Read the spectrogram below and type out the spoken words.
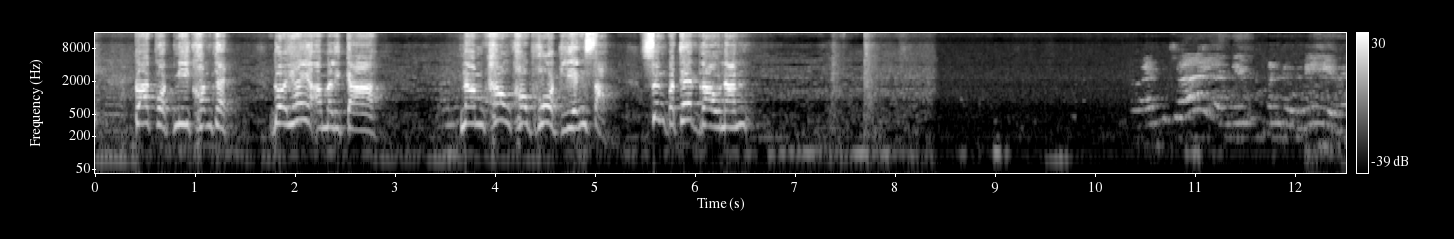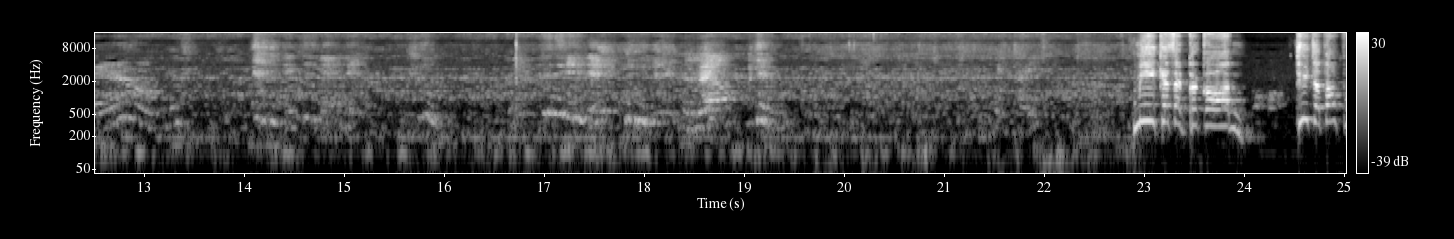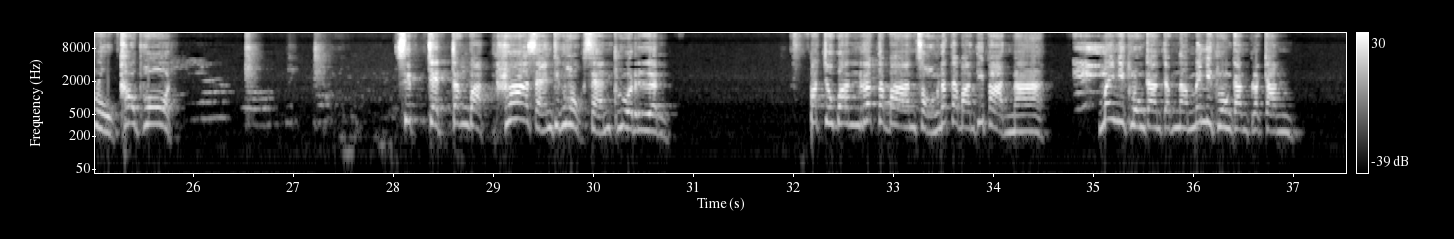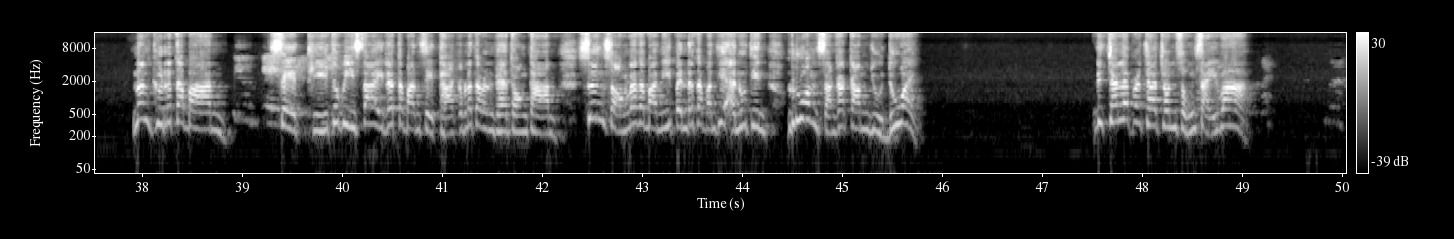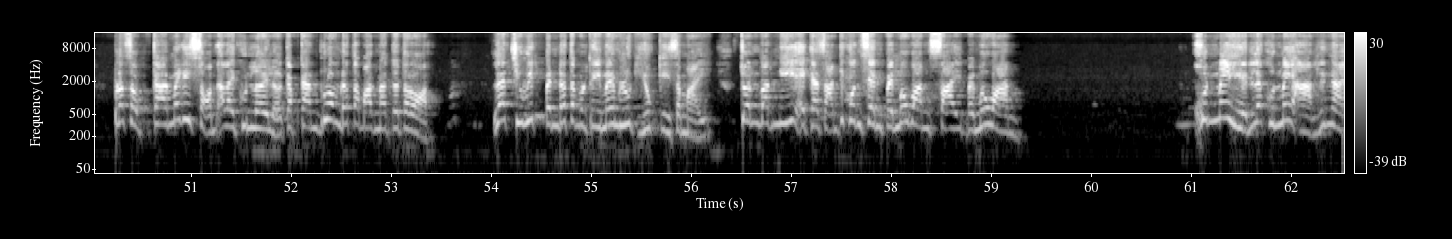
ปรากฏมีคอนแทคโดยให้อเมริกานำเข้าข้าวโพดเลี้ยงสัตว์ ซึ่งประเทศเรานั้น อะไรไม่ใช่อันนี้มันอยู่นี่อยู่แล้วเห็นไหม มี เกษตรกรที่จะต้องปลูกข้าวโพด 17 จังหวัด 5 แสนถึง 6 แสนครัวเรือน ปัจจุบันรัฐบาลสองรัฐบาลที่ผ่านมา ไม่มีโครงการจำนำไม่มีโครงการประกัน นั่นคือรัฐบาลเศรษฐีทวีไส้รัฐบาลเศรษฐากับรัฐบาลแพทองทาน ซึ่งสองรัฐบาลนี้เป็นรัฐบาลที่อนุทินร่วมสังฆกรรมอยู่ด้วย ดิฉันและประชาชนสงสัยว่า ประสบการณ์ไม่ได้สอนอะไรคุณเลยเหรอกับการร่วมรัฐบาลมาโดยตลอด และชีวิตเป็นรัฐมนตรีไม่รู้กี่ยุคกี่สมัย จนวันนี้เอกสารที่คุณเซ็นไปเมื่อวานไซไปเมื่อวานคุณไม่เห็นและคุณไม่อ่านหรือไง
